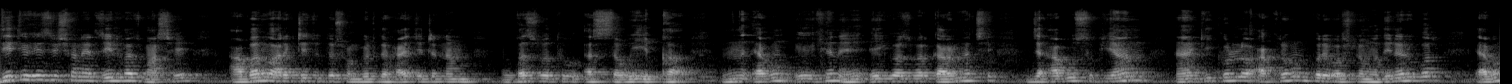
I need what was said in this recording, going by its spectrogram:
দ্বিতীয় হিজরি সনের জিলহজ মাসে আবারও আরেকটি যুদ্ধ সংগঠিত হয়, যেটার নাম গজবতু আসাউইকা এবং এইখানে এই গজবার কারণ হচ্ছে যে আবু সুফিয়ান কি করল? আক্রমণ করে বসল মদিনার উপর এবং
